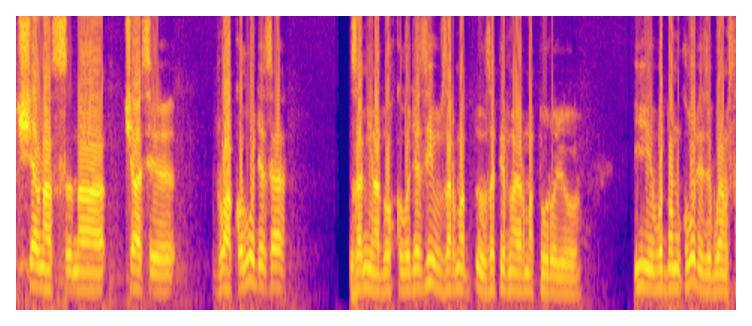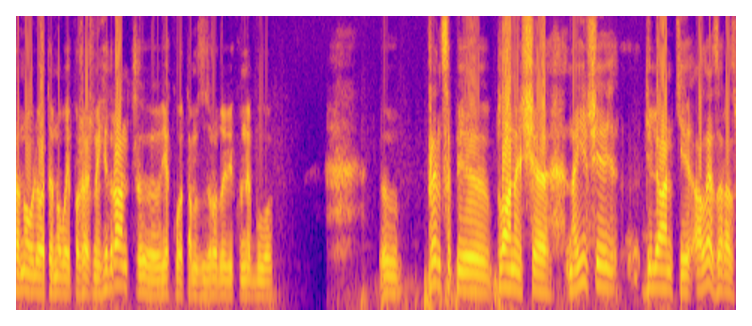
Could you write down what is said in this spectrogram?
Ще в нас на часі два колодязя, заміна двох колодязів з запірною арматурою. І в одному колодязі будемо встановлювати новий пожежний гідрант, е, якого там з роду віку не було. Е, В принципі, плани ще на інші ділянки, але зараз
